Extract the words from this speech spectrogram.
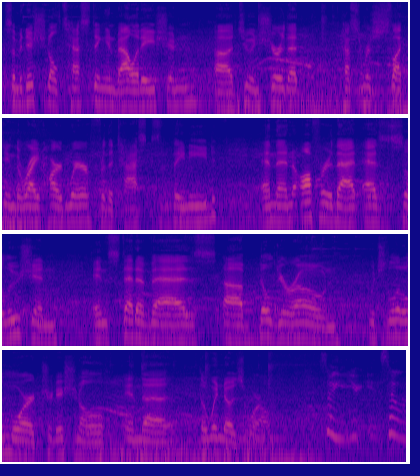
some additional testing and validation uh, to ensure that customers are selecting the right hardware for the tasks that they need, and then offer that as a solution instead of as uh, build your own, which is a little more traditional in the, the Windows world. So, you, so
